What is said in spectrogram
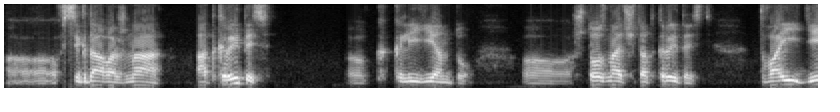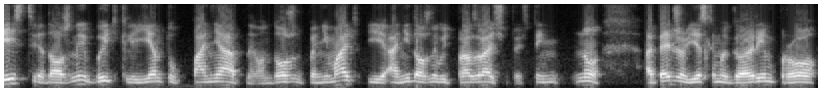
Э, всегда важна открытость э, к клиенту. Э, что значит открытость? Твои действия должны быть клиенту понятны, он должен понимать, и они должны быть прозрачны. То есть ты, ну, опять же, если мы говорим про,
